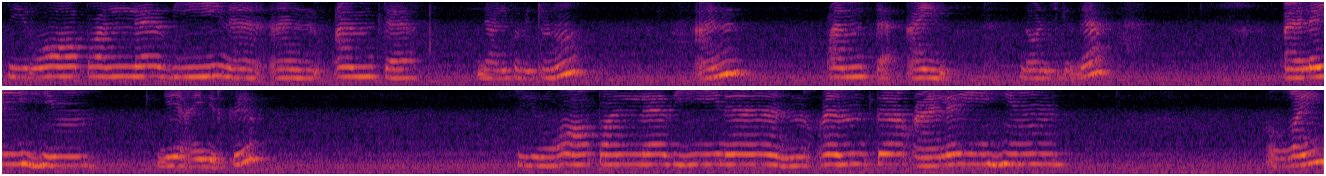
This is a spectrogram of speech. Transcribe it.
சிரோப்பல்லதீன அன் அம்த இந்த அலிஃபை விட்டுறணும் அன் அம்த ஐன் கவனிச்சுக்கிறங்க அலைஹிம் இங்கே ஐன் இருக்கு صراط الذين أنعمت عليهم غين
